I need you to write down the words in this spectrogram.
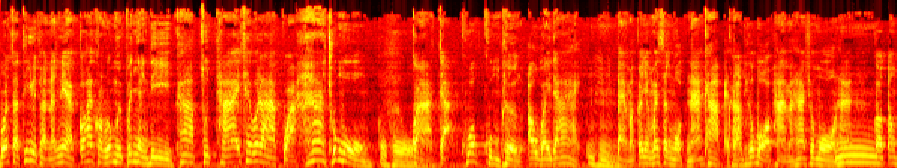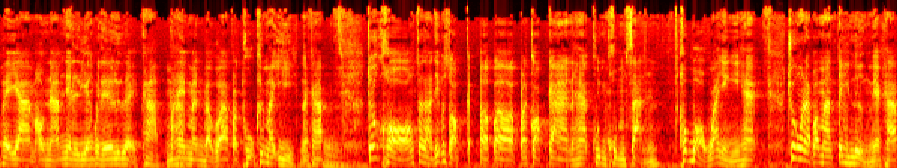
บริษัทที่อยู่แถวนั้นเนี่ยก็ให้ความร่วมมือเป็นอย่างดี ครับสุดท้ายใช้เวลากว่า 5 ชั่วโมง โอ้โหกว่าจะควบคุมเพลิงเอาไว้ได้ แต่มันก็ยังไม่สงบนะครับไอ้ครัตบอนที่เขาบอกว่าผ่านมา 5 ชั่วโมงฮะก็ต้องพยายามเอาน้ำเนี่ยเลี้ยงไปเรื่อยครับไม่ให้มันแบบว่าประทุขึ้นมาอีกนะครับ เจ้าของสถานที่ประกอบเอ่อเอ่อประกอบการนะฮะคุณคมสันเขาบอกว่าอย่างนี้ฮะช่วงเวลาประมาณตีหนึ่งเนี่ยครับ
